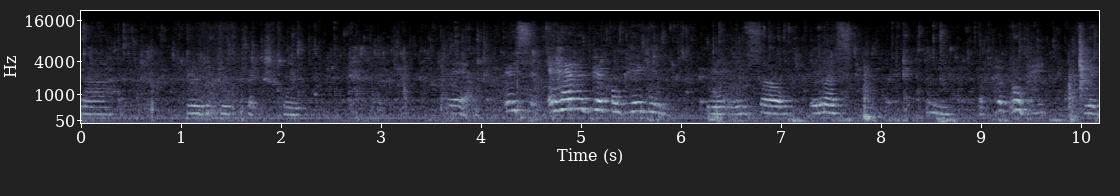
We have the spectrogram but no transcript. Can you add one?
in, uh, Where's the next clue? there. It's, it Peppa Pig in it, and so it must be a Peppa Pig,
